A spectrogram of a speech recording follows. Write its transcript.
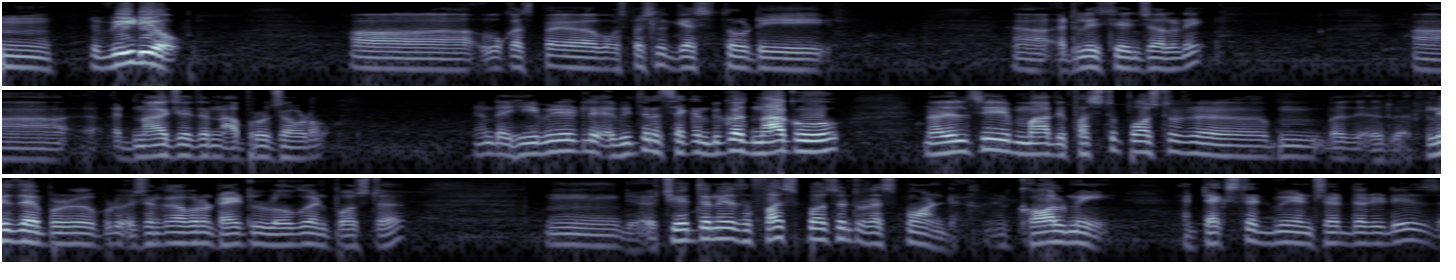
వీడియో uh, ఒక స్పె ఒక స్పెషల్ గెస్ట్ తోటి uh, రిలీజ్ చేయించాలని uh, నాగ చైతన్య అప్రోచ్ అవ్వడం. And immediately within second because నాకు నాకు తెలిసి మాది ఫస్ట్ పోస్టర్ రిలీజ్ అయినప్పుడు ఇప్పుడు Shankarapuram title logo and poster Chaitanya is the first person to respond and call me and me me and that it it is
